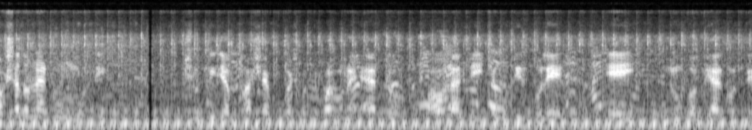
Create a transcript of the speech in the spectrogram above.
অসাধারণ একটা অনুভূতি। সত্যি যা ভাষায় প্রকাশ করতে পারব না, এত ভালো লাগছে ইচ্ছামতির বলে এই নৌকা বিহার করতে।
